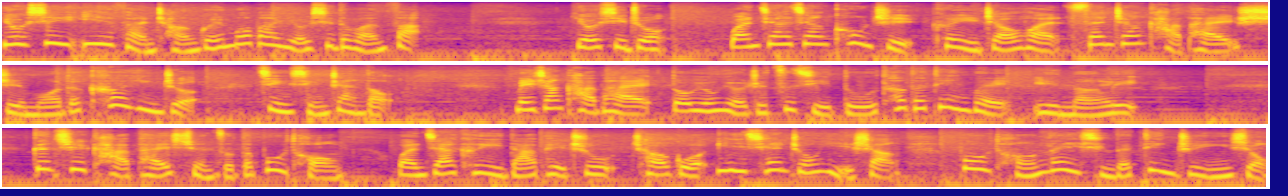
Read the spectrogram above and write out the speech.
游戏一反常规 MOBA 游戏的玩法，游戏中玩家将控制可以召唤三张卡牌使魔的刻印者进行战斗，每张卡牌都拥有着自己独特的定位与能力。根据卡牌选择的不同，玩家可以搭配出超过一千种以上不同类型的定制英雄。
